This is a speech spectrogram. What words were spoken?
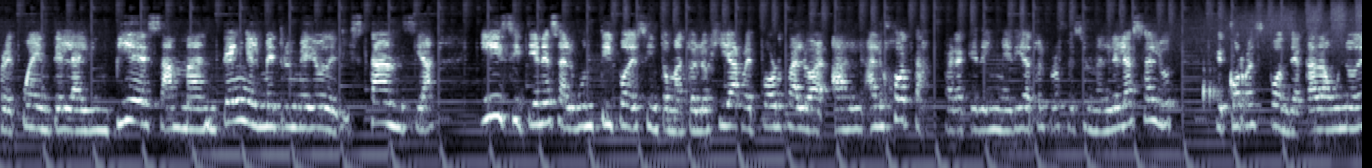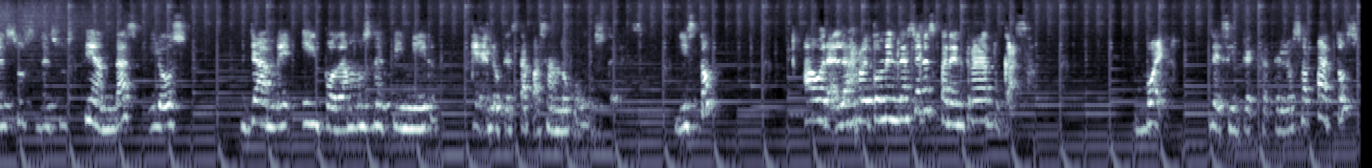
frecuente. La limpieza. Mantén el metro y medio de distancia. Y si tienes algún tipo de sintomatología, repórtalo al, al, J para que de inmediato el profesional de la salud que corresponde a cada uno de sus, de sus tiendas los llame y podamos definir qué es lo que está pasando con ustedes. ¿Listo? Ahora, las recomendaciones para entrar a tu casa. Bueno, desinfectate los zapatos,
